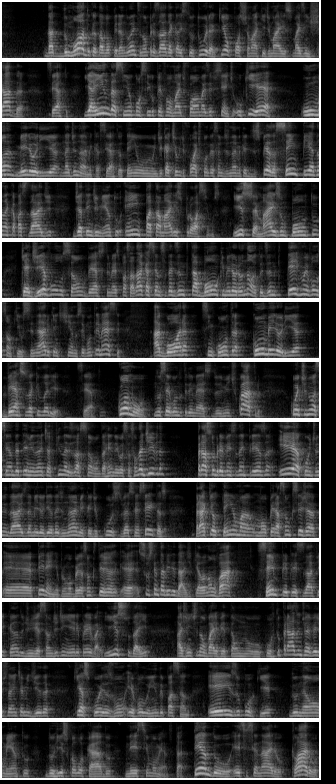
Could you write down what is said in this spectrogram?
da, do modo que eu estava operando antes, não precisava daquela estrutura que eu posso chamar aqui de mais, mais inchada, certo? E ainda assim eu consigo performar de forma mais eficiente, o que é uma melhoria na dinâmica, certo? Eu tenho um indicativo de forte contenção de dinâmica de despesa sem perda na capacidade de atendimento em patamares próximos. Isso é mais um ponto que é de evolução versus o trimestre passado. Ah, Cassiano, você está dizendo que está bom, que melhorou. Não, eu estou dizendo que teve uma evolução, que o cenário que a gente tinha no segundo trimestre agora se encontra com melhoria versus aquilo ali, certo? Como no segundo trimestre de 2024, continua sendo determinante a finalização da renegociação da dívida para a sobrevivência da empresa e a continuidade da melhoria da dinâmica de custos versus receitas para que eu tenha uma, uma operação que seja é, perene, para uma operação que esteja é, sustentabilidade, que ela não vá sempre precisar ficando de injeção de dinheiro e por aí vai. Isso daí a gente não vai ver tão no curto prazo, a gente vai ver justamente à medida que as coisas vão evoluindo e passando. Eis o porquê do não aumento do risco alocado nesse momento. Tá? Tendo esse cenário claro,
